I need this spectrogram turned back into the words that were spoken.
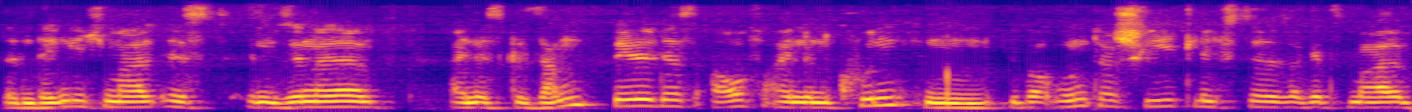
dann denke ich mal, ist im Sinne eines Gesamtbildes auf einen Kunden über unterschiedlichste, sag jetzt mal,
